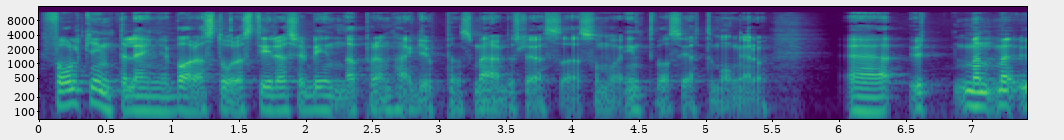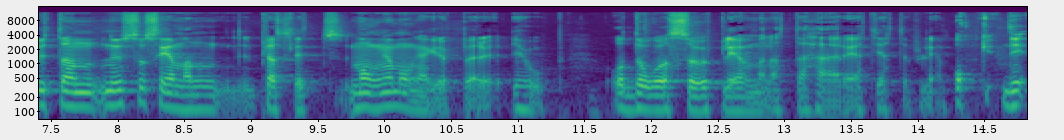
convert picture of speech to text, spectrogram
folk inte längre bara står och stirrar sig blinda på den här gruppen som är arbetslösa, som inte var så jättemånga då. Eh, men, men, utan nu så ser man plötsligt många, många grupper ihop. Och då så upplever man att det här är ett jätteproblem. Och det,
